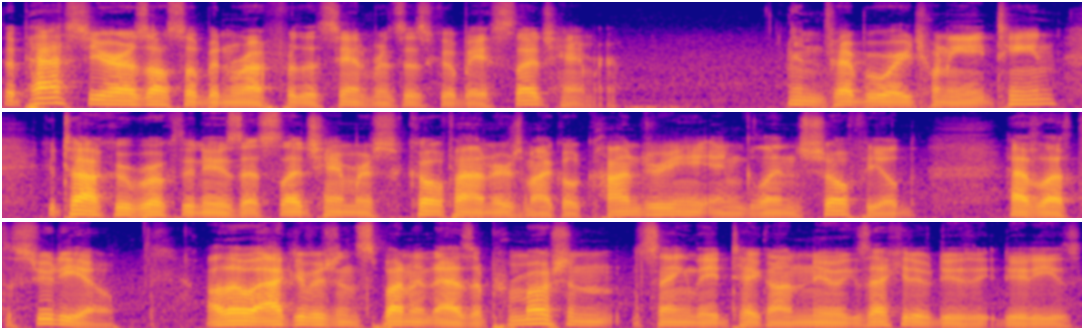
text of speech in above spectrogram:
The past year has also been rough for the San Francisco based Sledgehammer. In February 2018, Kotaku broke the news that Sledgehammer's co founders Michael Condrey and Glenn Schofield have left the studio. Although Activision spun it as a promotion, saying they'd take on new executive du- duties,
